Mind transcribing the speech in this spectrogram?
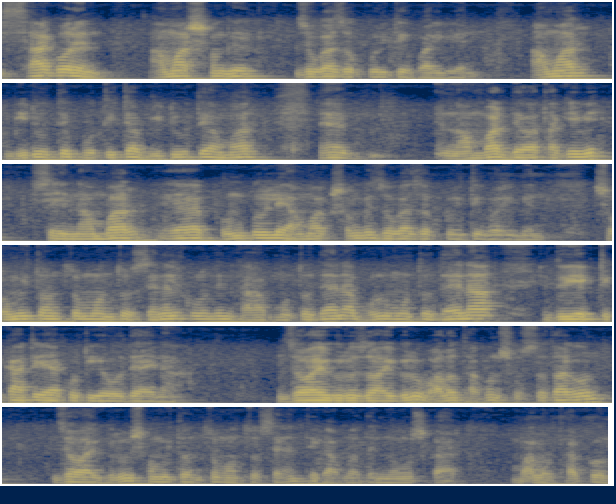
ইচ্ছা করেন আমার সঙ্গে যোগাযোগ করিতে পারিবেন। আমার ভিডিওতে প্রতিটা ভিডিওতে আমার নাম্বার দেওয়া থাকিবে। সেই নাম্বার ফোন করলে আমার সঙ্গে যোগাযোগ করিতে পারিবেন। সমিতন্ত্র মন্ত্র চ্যানেল কোনোদিন খারাপ মতো দেয় না, ভুল মতো দেয় না, দুই একটি কাটে একটিও দেয় না। জয় গুরু জয় গুরু, ভালো থাকুন, সুস্থ থাকুন। জয় গুরু, সমিতন্ত্র মন্ত্র চ্যানেল থেকে আপনাদের নমস্কার। ভালো থাকুন।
